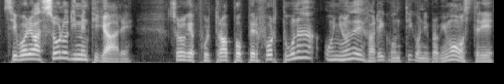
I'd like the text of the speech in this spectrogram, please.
Si voleva solo dimenticare. Solo che purtroppo, per fortuna, ognuno deve fare i conti con i propri mostri.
